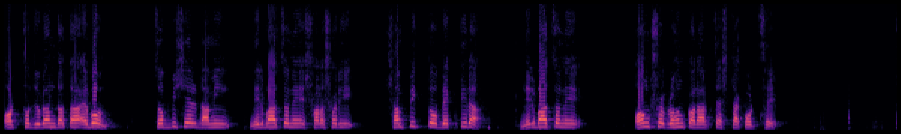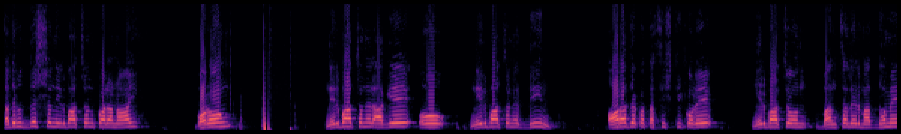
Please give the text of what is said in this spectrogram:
অর্থ যোগানদাতা এবং চব্বিশের ডামি নির্বাচনে সরাসরি সম্পৃক্ত ব্যক্তিরা নির্বাচনে অংশগ্রহণ করার চেষ্টা করছে। তাদের উদ্দেশ্য নির্বাচন করা নয়, বরং নির্বাচনের আগে ও নির্বাচনের দিন অরাজকতা সৃষ্টি করে নির্বাচন বানচালের মাধ্যমে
